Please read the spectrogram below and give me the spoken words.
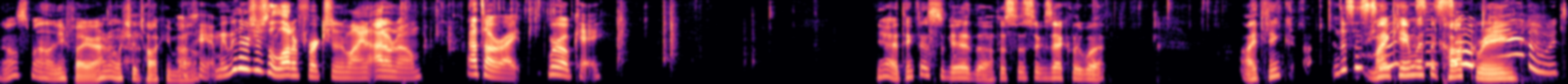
I don't smell any fire. I don't know what you're talking about. Okay, maybe there's just a lot of friction in mine. I don't know. That's all right. We're okay. Yeah, I think this is good though. This is exactly what I think. This is Mine came this with a so cock ring. cute.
